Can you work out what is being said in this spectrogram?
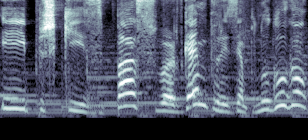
e pesquise Password Game, por exemplo, no Google,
